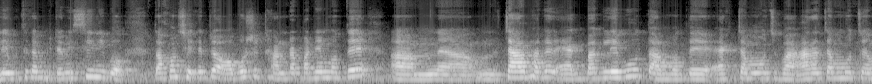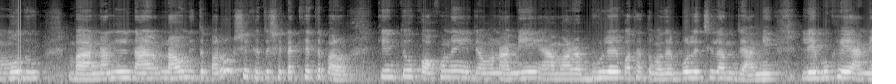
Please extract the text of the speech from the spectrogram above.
লেবু থেকে আমি ভিটামিন সি নিব, তখন সেক্ষেত্রে অবশ্যই ঠান্ডা পানির মধ্যে চার ভাগের এক ভাগ লেবু, তার মধ্যে এক চামচ বা আধা চামচ মধু বা না, নাও নিতে পারো, সেক্ষেত্রে সেটা খেতে পারো। কিন্তু কখনোই যেমন আমি আমার ভুলের কথা তোমাদের বলেছিলাম যে আমি লেবু খেয়ে আমি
